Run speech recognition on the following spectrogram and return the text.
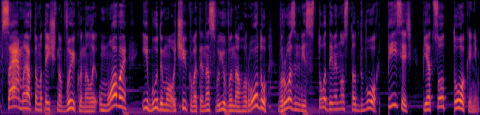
Все, ми автоматично фактично виконали умови і будемо очікувати на свою винагороду в розмірі 192 тисяч 500 токенів.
